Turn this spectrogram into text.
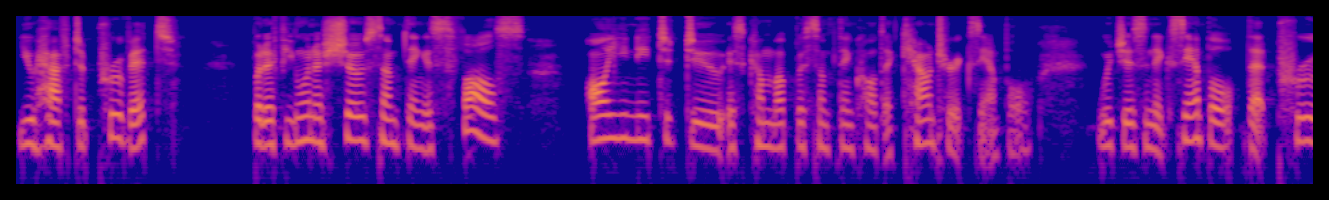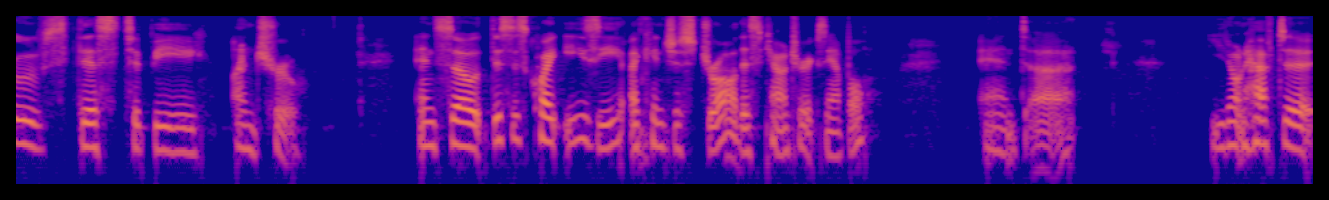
you have to prove it. But if you want to show something is false, all you need to do is come up with something called a counterexample, which is an example that proves this to be untrue. And so this is quite easy. I can just draw this counterexample. And uh, you don't have to,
